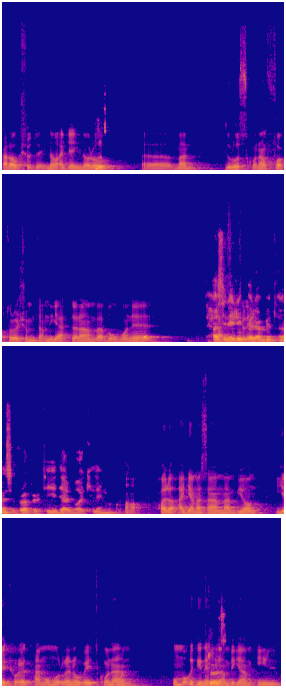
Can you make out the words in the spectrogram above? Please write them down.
خراب شده اینا اگه اینا رو من درست کنم فاکتوراشو می‌تونم نگه دارم و به عنوان هزینه repair property در واقع claim بکنم. حالا اگه مثلا من بیام یک توالت حمومو renovate کنم اون موقع دیگه نمی‌تونم بگم این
